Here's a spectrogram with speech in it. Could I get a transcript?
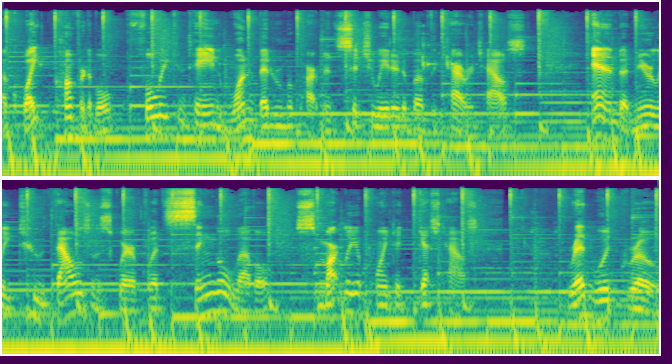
A quite comfortable, fully contained one-bedroom apartment situated above the carriage house, and a nearly 2,000 square foot single level, smartly appointed guest house. Redwood Grove,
